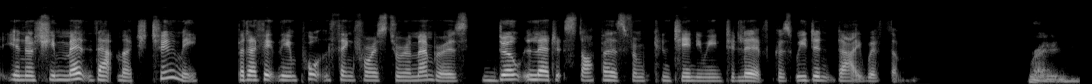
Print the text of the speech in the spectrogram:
you know, she meant that much to me. But I think the important thing for us to remember is don't let it stop us from continuing to live because we didn't die with them. Right. You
